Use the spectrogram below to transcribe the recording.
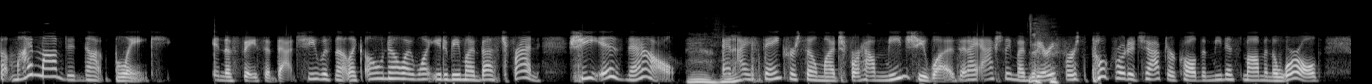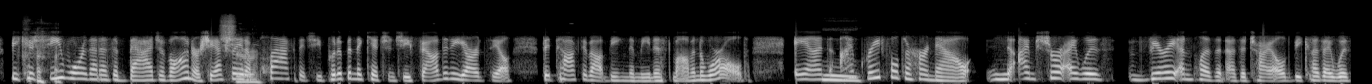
but my mom did not blink in the face of that. She was not like, oh no, I want you to be my best friend. She is now. Mm-hmm. And I thank her so much for how mean she was. And I actually, my very first book wrote a chapter called The Meanest Mom in the World because she wore that as a badge of honor. She actually sure. had a plaque that she put up in the kitchen. She found at a yard sale that talked about being the meanest mom in the world. And mm. I'm grateful to her now. I'm sure I was very unpleasant as a child because I was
